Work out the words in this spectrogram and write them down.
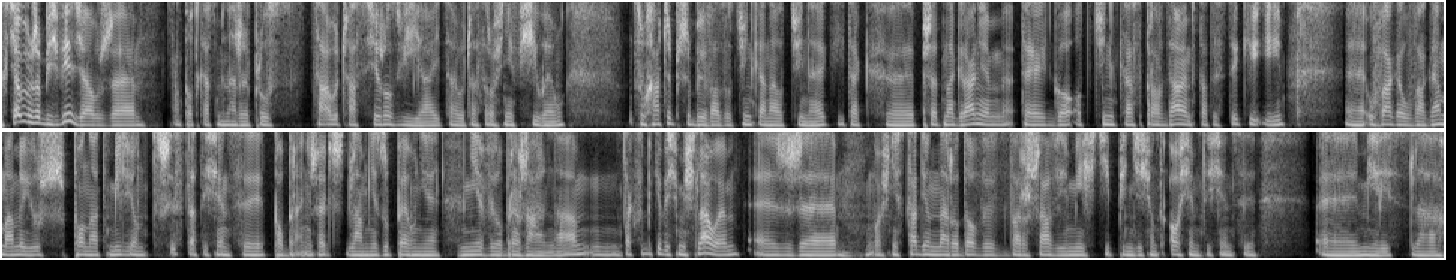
Chciałbym, żebyś wiedział, że podcast Manager Plus cały czas się rozwija i cały czas rośnie w siłę. Słuchaczy przybywa z odcinka na odcinek i tak przed nagraniem tego odcinka sprawdzałem statystyki i uwaga, uwaga, mamy już ponad milion trzysta tysięcy pobrań. Rzecz dla mnie zupełnie niewyobrażalna. Mm, tak sobie kiedyś myślałem, e, że właśnie Stadion Narodowy w Warszawie mieści 58 tysięcy e, miejsc dla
